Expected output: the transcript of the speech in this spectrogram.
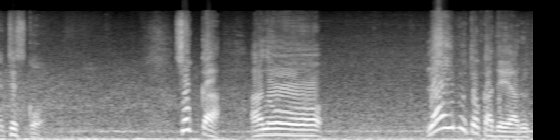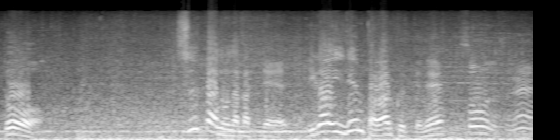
ねテスコ。そっか。あのーライブとかでやるとスーパーの中って意外に電波悪くってね。そうですね。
